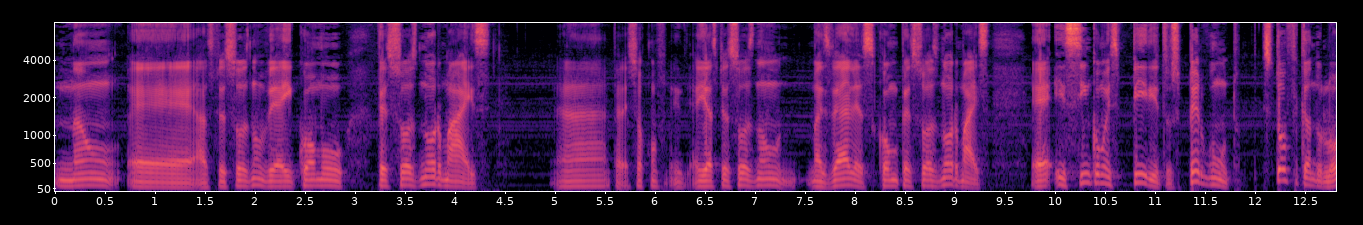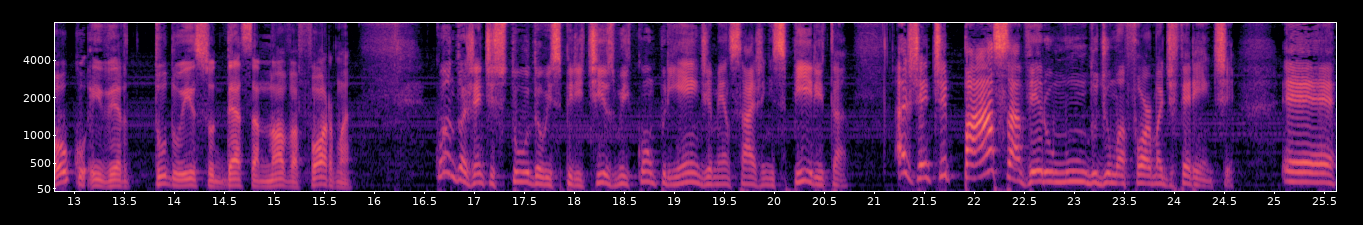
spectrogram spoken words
não, é, as pessoas não veem aí como pessoas normais. Ah, peraí, só conf... e as pessoas não mais velhas como pessoas normais, é, e sim como espíritos. Pergunto, estou ficando louco em ver tudo isso dessa nova forma? Quando a gente estuda o Espiritismo e compreende a mensagem espírita, a gente passa a ver o mundo de uma forma diferente. É,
